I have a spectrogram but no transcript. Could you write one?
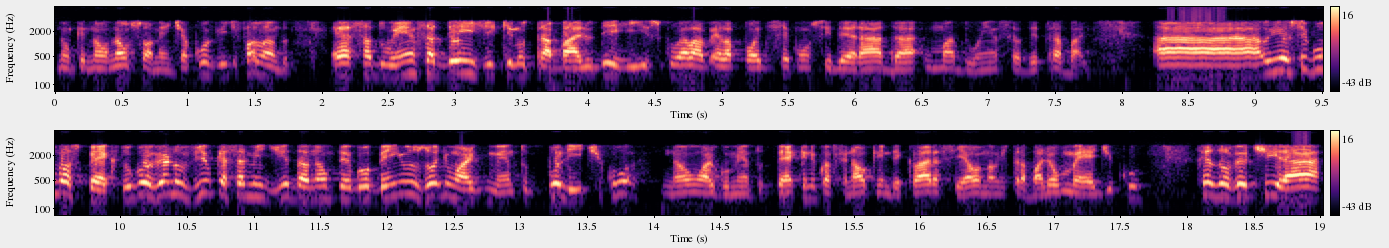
não, não, não somente a Covid, falando, essa doença, desde que no trabalho de risco, ela, ela pode ser considerada uma doença de trabalho. Ah, e o segundo aspecto, o governo viu que essa medida não pegou bem e usou de um argumento político, não um argumento técnico, afinal quem declara se é ou não de trabalho é o médico, resolveu tirar,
